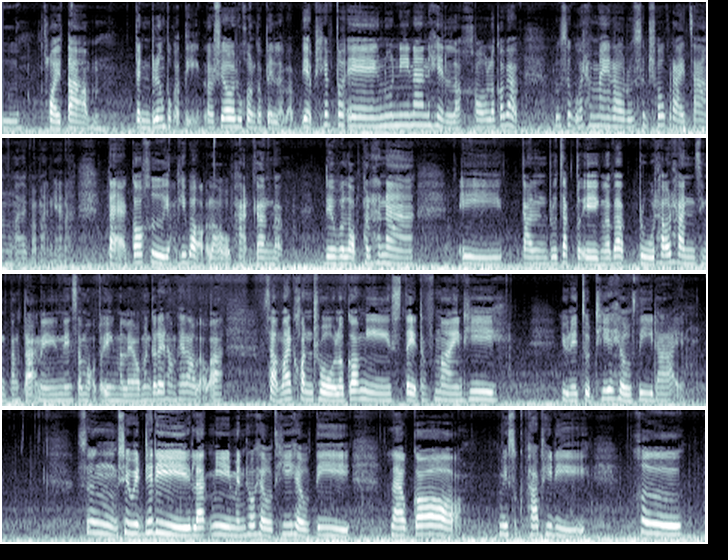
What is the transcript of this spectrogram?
คล้อยตามเป็นเรื่องปกติ เราเชื่อว่าทุกคนก็เป็นแหละแบบเปรียบเทียบตัวเองนู่นนี่นั่นเห็นแล้วเขาแล้วก็แบบรู้สึกว่าทำไมเรารู้สึกโชคร้ายจังอะไรประมาณนี้นะ แต่ก็คืออย่างที่บอกเราผ่านการแบบ develop พัฒนา อการรู้จักตัวเองแล้วแบบรู้เท่าทันสิ่งต่างๆ ในในสมองตัวเองมาแล้ว มันก็เลยทำให้เราแบบว่าสามารถ control แล้วก็มี state of mind ที่อยู่ในจุดที่ healthy ได้ ซึ่งชีวิตที่ดีและมี mental health ที่ healthy แล้วก็มีสุขภาพที่ดี คือ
